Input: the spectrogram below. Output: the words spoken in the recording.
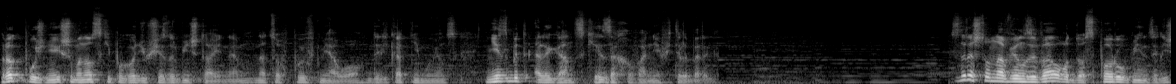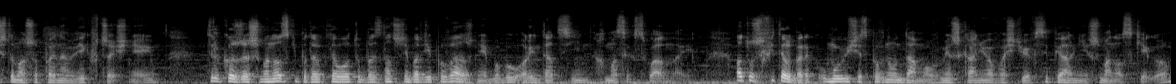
Rok później Szymanowski pogodził się z Rubinsteinem, na co wpływ miało, delikatnie mówiąc, niezbyt eleganckie zachowanie Fittelberga. Zresztą nawiązywało do sporu między Lisztem a Chopinem wiek wcześniej, tylko że Szymanowski potraktował to znacznie bardziej poważnie, bo był orientacji homoseksualnej. Otóż Fittelberg umówił się z pewną damą w mieszkaniu, a właściwie w sypialni Szymanowskiego,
